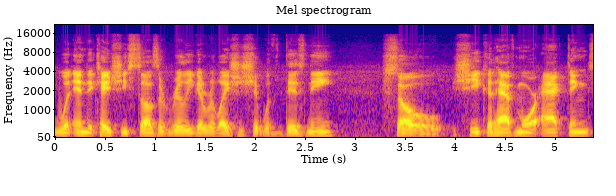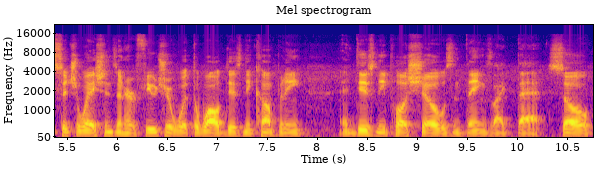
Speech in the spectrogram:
would indicate she still has a really good relationship with Disney. So she could have more acting situations in her future with the Walt Disney Company and Disney Plus shows and things like that. So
